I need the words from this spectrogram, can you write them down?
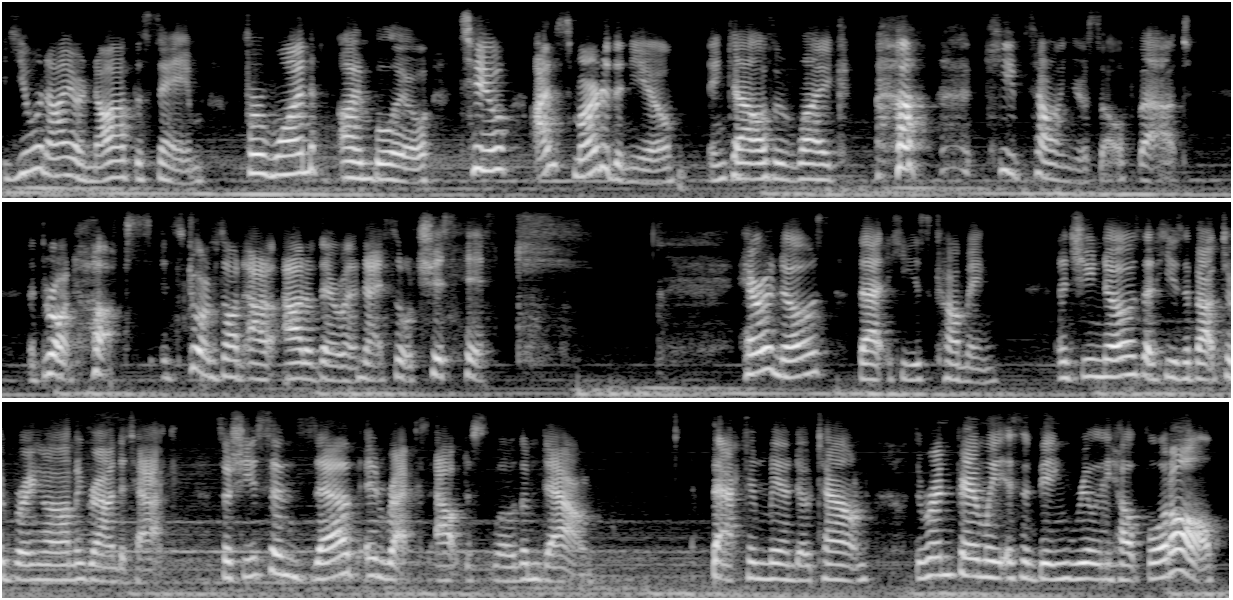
you and I are not the same. For one, I'm blue. Two, I'm smarter than you. And Kallus is like, keep telling yourself that. And Thrawn huffs and storms on out, out of there with a nice little chiss hiss. Hera knows that he's coming, and she knows that he's about to bring on a ground attack. So she sends Zeb and Rex out to slow them down. Back in Mando Town, the Wren family isn't being really helpful at all.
